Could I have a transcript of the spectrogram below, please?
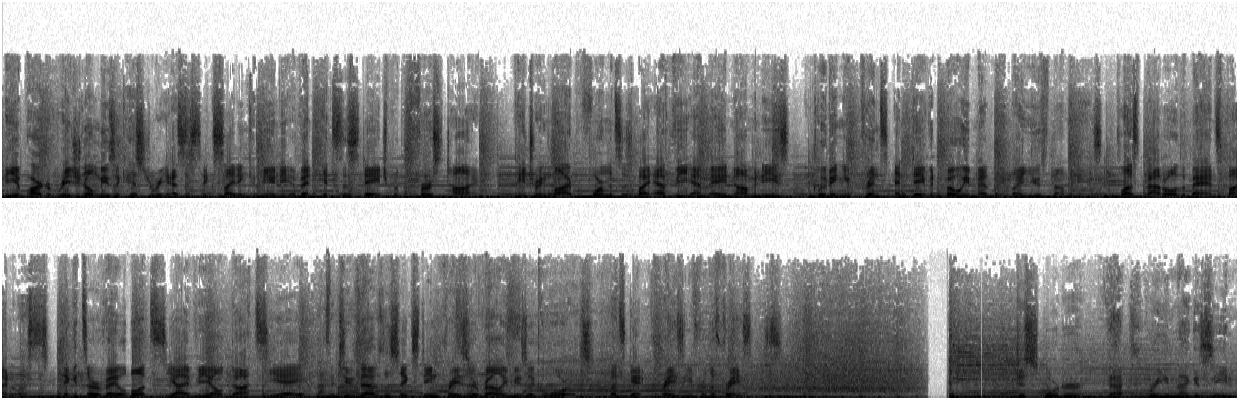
Be a part of regional music history as this exciting community event hits the stage for the first time, featuring live performances by FVMA nominees, including a Prince and David Bowie medley by youth nominees, plus Battle of the Bands finalists. Tickets are available at CIVL.ca. The 2016 Fraser Valley Music Awards. Let's get crazy for the Frasies. Discorder, that free magazine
